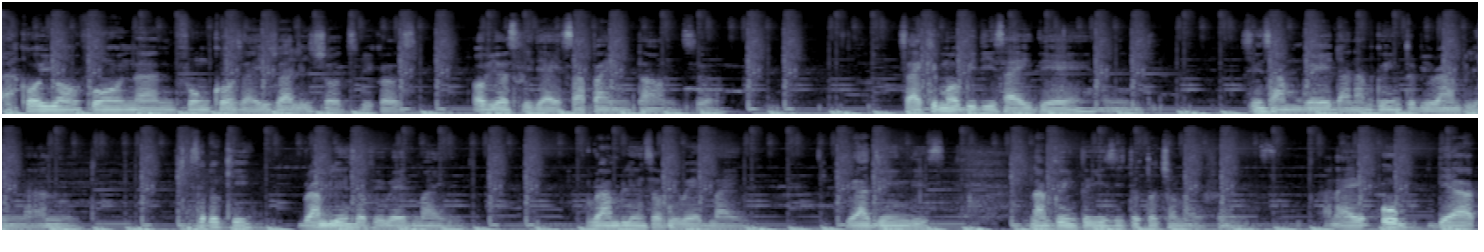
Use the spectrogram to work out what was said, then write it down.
I call you on phone, and phone calls are usually short because obviously there is a pie in town. So, so I came up with this idea, and since I'm weird and I'm going to be rambling, and I said, okay, ramblings of a weird mind, ramblings of a weird mind. We are doing this, and I'm going to use it to torture my friends, and I hope they are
